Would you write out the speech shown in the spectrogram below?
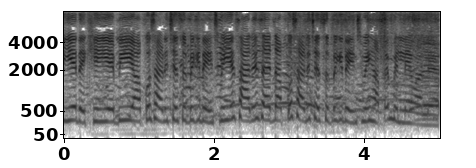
ये देखिए, ये भी आपको साढ़े छः सौ रुपये की रेंज में। ये सारे सेट आपको साढ़े छः सौ रुपये की रेंज में यहाँ पे मिलने वाले हैं।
